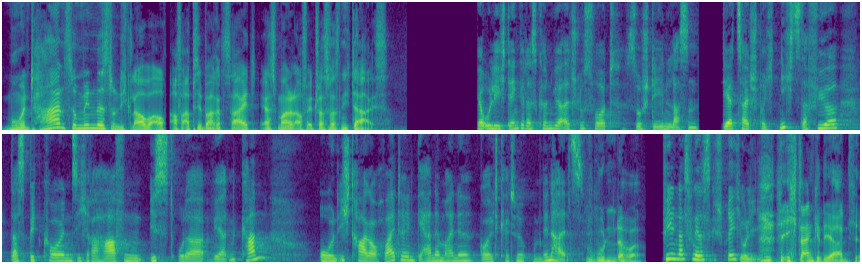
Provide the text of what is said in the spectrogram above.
momentan zumindest und ich glaube auch auf absehbare Zeit erstmal auf etwas, was nicht da ist. Ja, Uli, ich denke, das können wir als Schlusswort so stehen lassen. Derzeit spricht nichts dafür, dass Bitcoin sicherer Hafen ist oder werden kann. Und ich trage auch weiterhin gerne meine Goldkette um den Hals. Wunderbar. Vielen Dank für das Gespräch, Uli. Ich danke dir, Antje.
